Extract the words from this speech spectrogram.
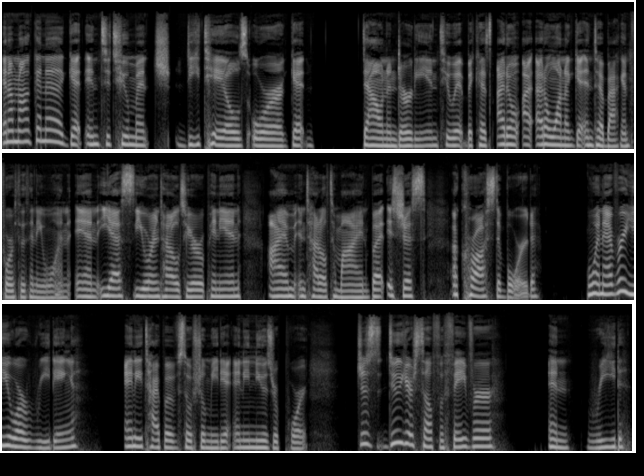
And I'm not going to get into too much details or get down and dirty into it because I don't I, I don't want to get into a back and forth with anyone. And yes, you are entitled to your opinion. I'm entitled to mine, but it's just across the board. Whenever you are reading any type of social media, any news report, just do yourself a favor and read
